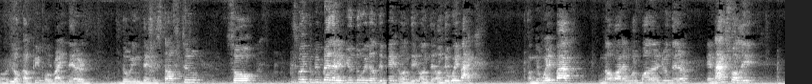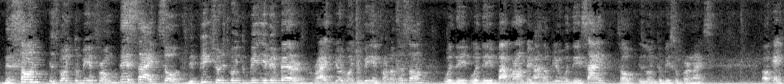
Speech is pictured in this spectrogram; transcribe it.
or, local people right there doing their stuff too. So it's going to be better if you do it on the on the on the on the way back. On the way back, nobody will bother you there. And actually, the sun is going to be from this side, so the picture is going to be even better, right? You're going to be in front of the sun with the with the background behind of you with the sign, so it's going to be super nice. Okay,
